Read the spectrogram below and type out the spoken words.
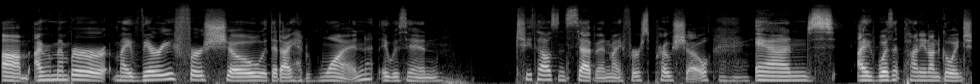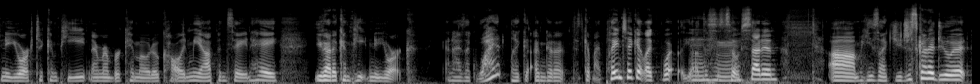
um, I remember my very first show that I had won. It was in 2007, my first pro show, and I wasn't planning on going to New York to compete. And I remember Kimoto calling me up and saying, "Hey, you got to compete in New York." And I was like, "What? Like, I'm gonna get my plane ticket? Like, what? Yeah, This is so sudden." Um, he's like, "You just got to do it.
